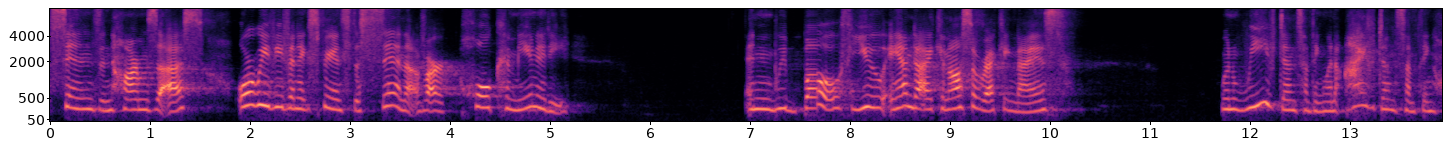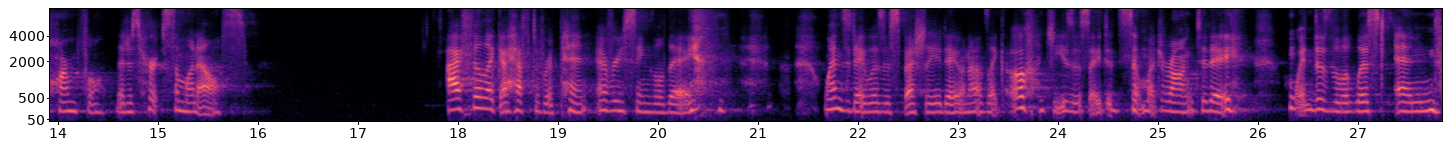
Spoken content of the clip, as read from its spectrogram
sins and harms us, or we've even experienced the sin of our whole community. And we both, you and I, can also recognize when we've done something, when I've done something harmful that has hurt someone else. I feel like I have to repent every single day. Wednesday was especially a day when I was like, oh, Jesus, I did so much wrong today. When does the list end?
